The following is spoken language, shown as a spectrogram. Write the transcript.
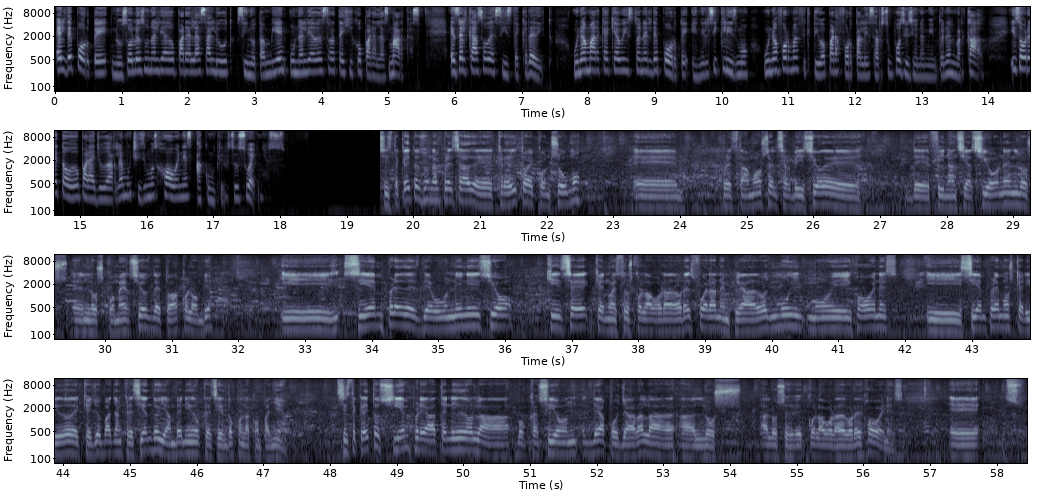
El deporte no solo es un aliado para la salud, sino también un aliado estratégico para las marcas. Es el caso de Siste Crédito, una marca que ha visto en el deporte, en el ciclismo, una forma efectiva para fortalecer su posicionamiento en el mercado y sobre todo para ayudarle a muchísimos jóvenes a cumplir sus sueños. Siste Crédito es una empresa de crédito de consumo. Eh, prestamos el servicio de de financiación en los, en los comercios de toda Colombia y siempre desde un inicio quise que nuestros colaboradores fueran empleados muy, muy jóvenes y siempre hemos querido de que ellos vayan creciendo y han venido creciendo con la compañía. Crédito siempre ha tenido la vocación de apoyar a, a los, a los eh, colaboradores jóvenes. Eh,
